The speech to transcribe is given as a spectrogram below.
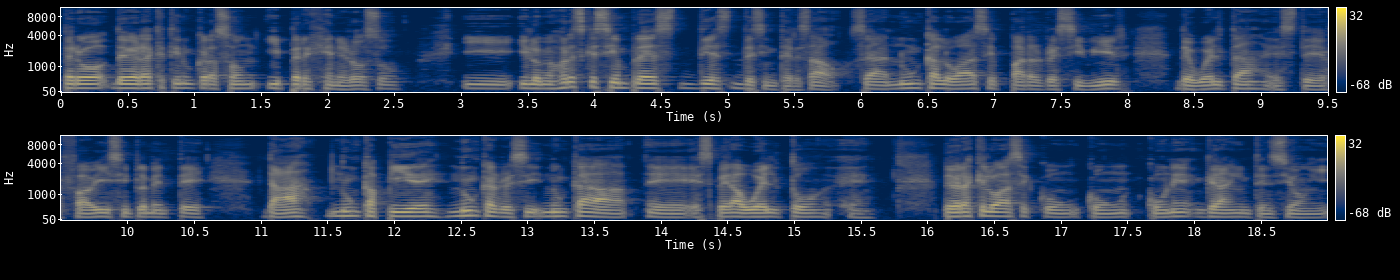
pero de verdad que tiene un corazón hiper generoso. Y, y, lo mejor es que siempre es desinteresado, o sea, nunca lo hace para recibir de vuelta. Este, Fabi simplemente da, nunca pide, nunca, nunca eh, espera vuelto. Eh, de verdad que lo hace con, con, con una gran intención y,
